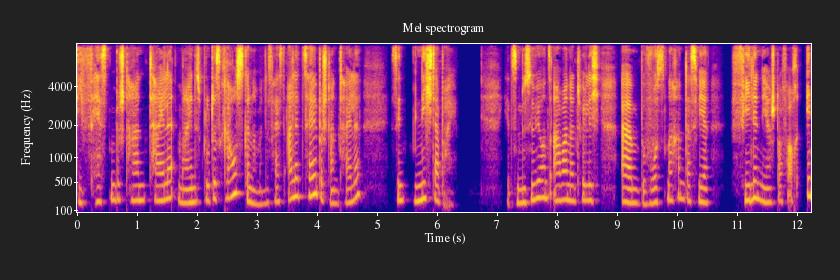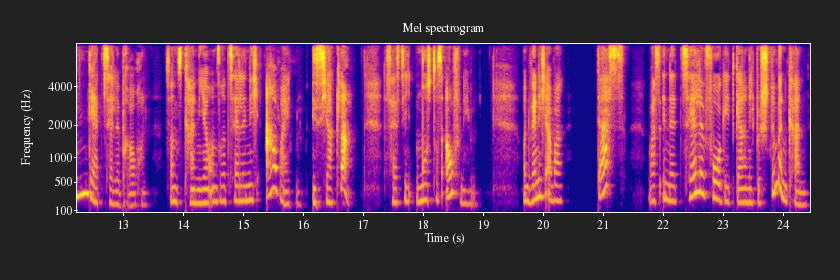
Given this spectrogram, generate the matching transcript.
die festen Bestandteile meines Blutes rausgenommen. Das heißt, alle Zellbestandteile sind nicht dabei. Jetzt müssen wir uns aber natürlich ähm, bewusst machen, dass wir viele Nährstoffe auch in der Zelle brauchen. Sonst kann ja unsere Zelle nicht arbeiten. Ist ja klar. Das heißt, die muss das aufnehmen. Und wenn ich aber das, was in der Zelle vorgeht, gar nicht bestimmen kann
